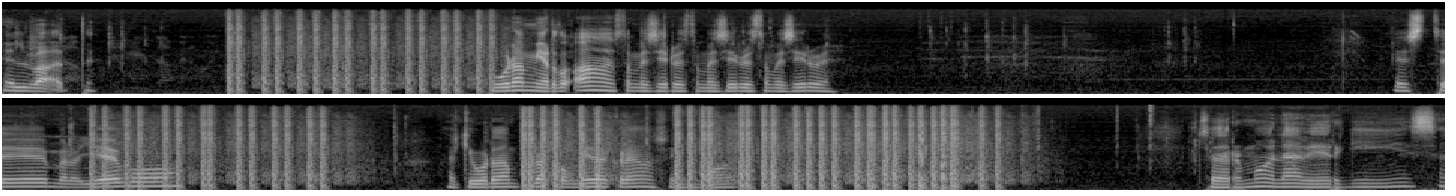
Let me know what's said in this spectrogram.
El vato. Pura mierda. Ah, esto me sirve, esto me sirve, esto me sirve. Este me lo llevo. Aquí guardan pura comida, creo. Sí, no. Se armó la vergüenza.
